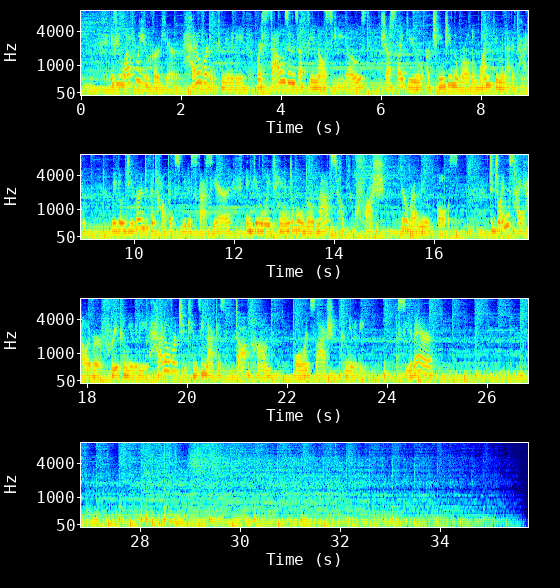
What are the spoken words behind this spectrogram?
If you loved what you heard here, head over to the community where thousands of female CEOs just like you are changing the world one human at a time. We go deeper into the topics we discuss here and give away tangible roadmaps to help you crush your revenue goals. To join this high caliber free community, head over to kinseymachos.com forward slash community. See you there.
